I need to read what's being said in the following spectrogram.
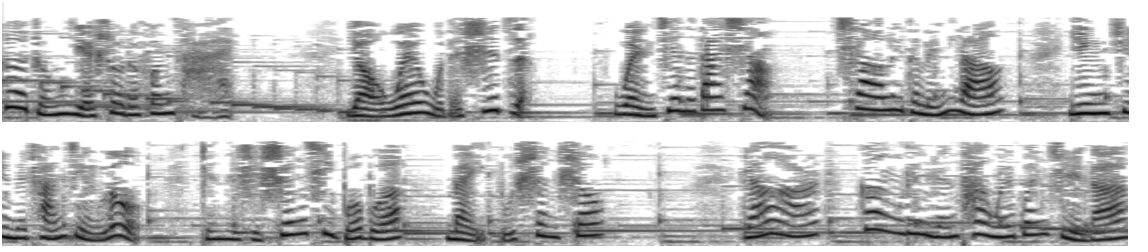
各种野兽的风采，有威武的狮子、稳健的大象、俏丽的羚羊、英俊的长颈鹿，真的是生气勃勃，美不胜收。然而，更令人叹为观止的，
